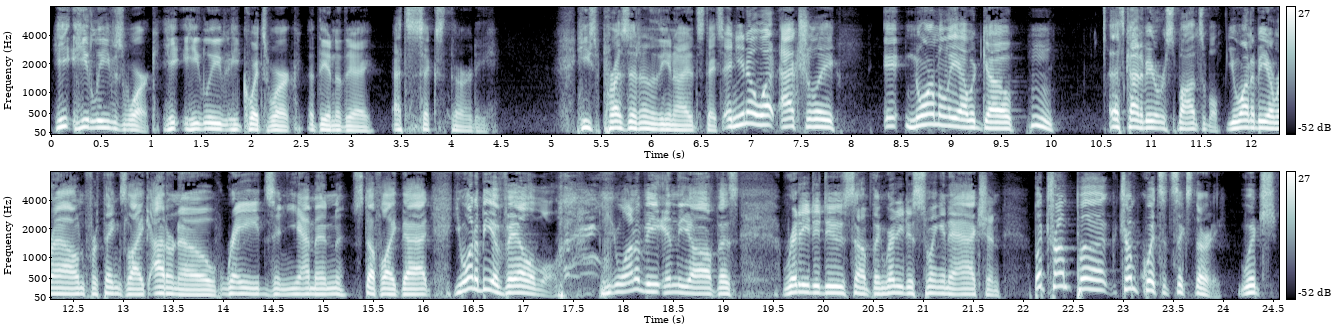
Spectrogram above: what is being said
he he leaves work. He he leave he quits work at the end of the day at six thirty. He's president of the United States, and you know what? Actually, it, normally I would go, hmm. That's kind of irresponsible. You want to be around for things like, I don't know, raids in Yemen, stuff like that. You want to be available. you want to be in the office, ready to do something, ready to swing into action. But Trump uh, Trump quits at 6:30, which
